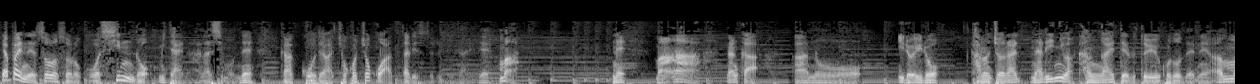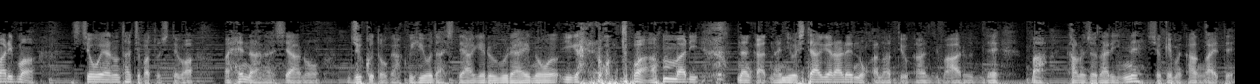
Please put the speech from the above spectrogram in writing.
やっぱりね、そろそろこう進路みたいな話もね、学校ではちょこちょこあったりするみたいで、まあ、ね、まあ、なんか、あのー、いろいろ彼女なりには考えてるということでね、あんまりまあ、父親の立場としては、まあ、変な話、あの、塾と学費を出してあげるぐらいの以外のことは あんまり、なんか何をしてあげられるのかなっていう感じもあるんで、まあ、彼女なりにね、一生懸命考えて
